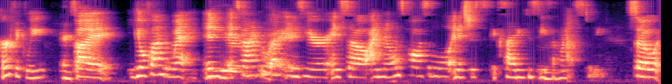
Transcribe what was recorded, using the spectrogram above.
perfectly, Exactly. You'll find a way, and Yeah, it's going to become way. easier. And so I know it's possible, and it's just exciting to see Mhm. someone else do it. So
